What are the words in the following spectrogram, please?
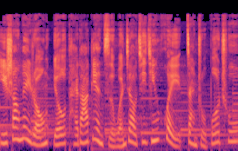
以上内容由台达电子文教基金会赞助播出。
